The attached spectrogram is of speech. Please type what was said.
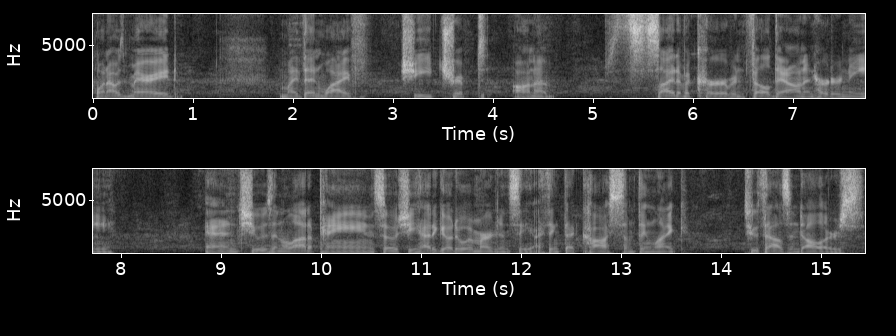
when I was married, my then wife, she tripped on a side of a curb and fell down and hurt her knee and she was in a lot of pain, so she had to go to emergency. I think that cost something like $2,000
